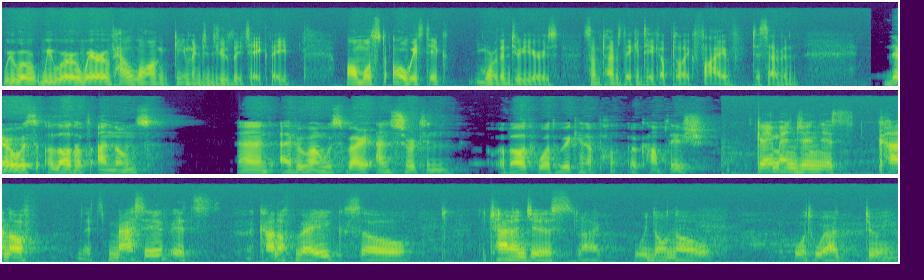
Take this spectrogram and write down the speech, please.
We were, we were aware of how long game engines usually take. They almost always take more than two years. Sometimes they can take up to like five to seven. There was a lot of unknowns and everyone was very uncertain about what we can accomplish. Game engine is kind of, it's massive, it's kind of vague, so the challenge is like we don't know what we are doing.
